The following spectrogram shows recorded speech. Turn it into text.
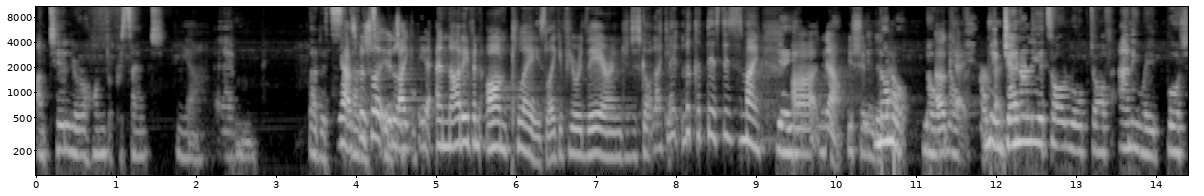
until you're hundred percent Yeah. um that it's Yeah, that especially to like, yeah, and not even on place. Like if you're there and you just go like, "Look- look at this, this is mine. Yeah, yeah. Uh, no, you shouldn't do No, that. no, no, no. Okay, I mean, generally it's all roped off anyway, but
